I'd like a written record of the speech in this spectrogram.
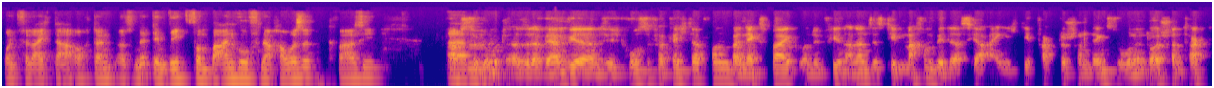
und vielleicht da auch dann, also ne, den Weg vom Bahnhof nach Hause quasi. Ähm, Absolut. Also da wären wir natürlich große Verfechter von. Bei Nextbike und in vielen anderen Systemen machen wir das ja eigentlich de facto schon längst ohne Deutschlandtakt.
